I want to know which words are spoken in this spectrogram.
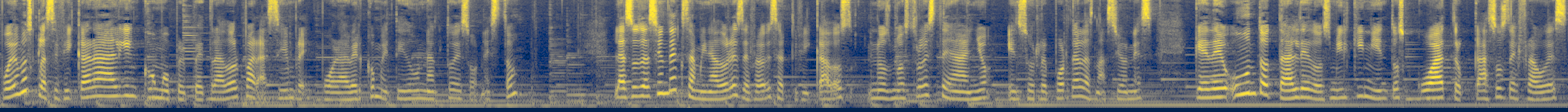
¿Podemos clasificar a alguien como perpetrador para siempre por haber cometido un acto deshonesto? La Asociación de Examinadores de Fraudes Certificados nos mostró este año en su reporte a las Naciones que de un total de 2.504 casos de fraudes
